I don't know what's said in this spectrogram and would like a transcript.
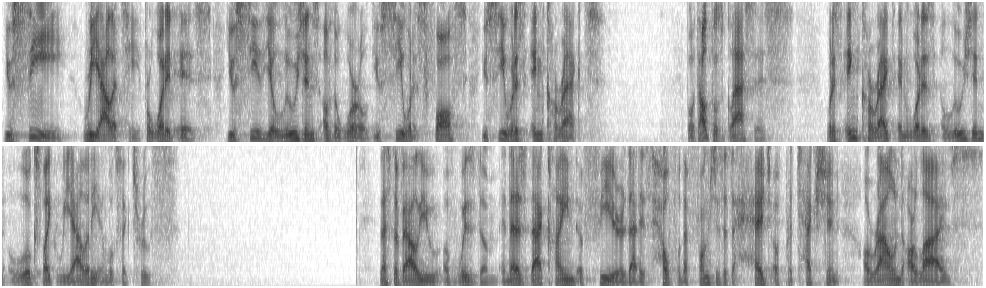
You see reality for what it is. You see the illusions of the world. You see what is false. You see what is incorrect. But without those glasses, what is incorrect and what is illusion looks like reality and looks like truth. That's the value of wisdom. And that is that kind of fear that is helpful, that functions as a hedge of protection around our lives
